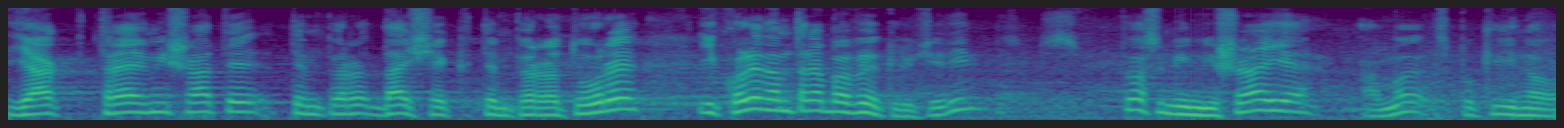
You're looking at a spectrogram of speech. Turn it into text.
як треба мішати, темпера... датчик температури, і коли нам треба виключити, то собі мішає, а ми спокійно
